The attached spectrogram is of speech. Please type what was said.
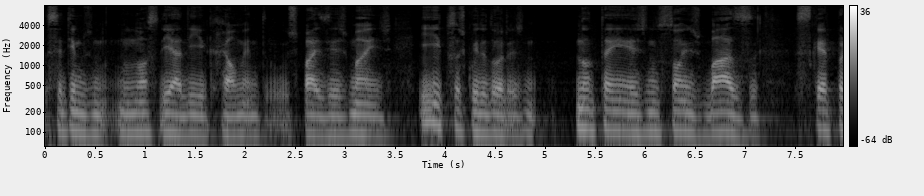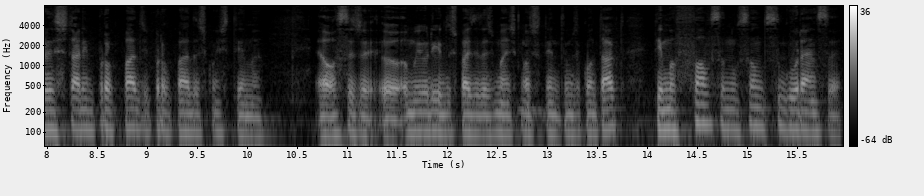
sentimos no nosso dia a dia que realmente os pais e as mães e pessoas cuidadoras não têm as noções base sequer para estarem preocupados e preocupadas com este tema. Uh, ou seja, a maioria dos pais e das mães que nós temos em contacto tem uma falsa noção de segurança.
